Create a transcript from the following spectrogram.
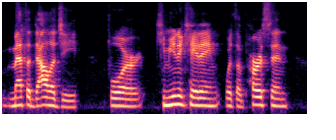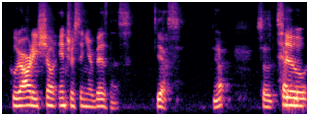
methodology for communicating with a person who'd already shown interest in your business. Yes. Yep. So to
